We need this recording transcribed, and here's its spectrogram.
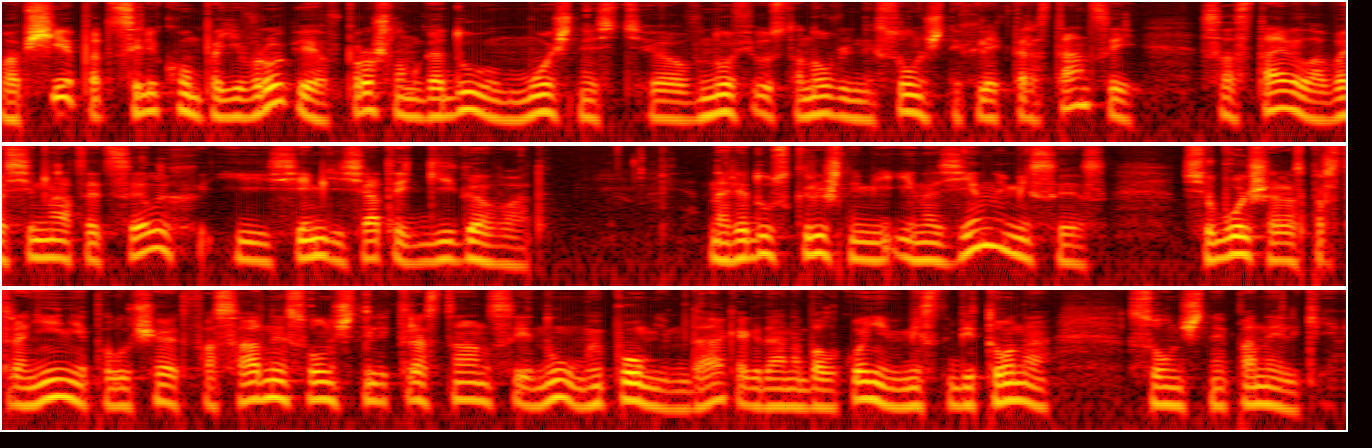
Вообще, под целиком по Европе в прошлом году мощность э, вновь установленных солнечных электростанций составила 18,7 гигаватт. Наряду с крышными и наземными СЭС все большее распространение получают фасадные солнечные электростанции. Ну, мы помним, да, когда на балконе вместо бетона солнечные панельки.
